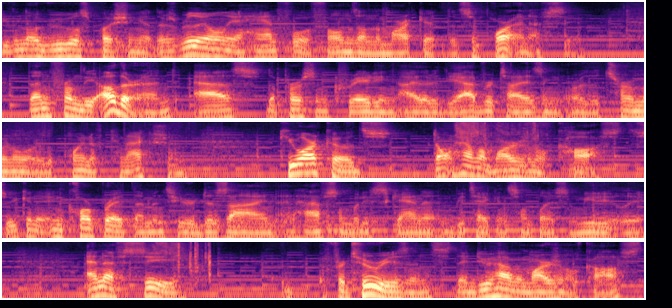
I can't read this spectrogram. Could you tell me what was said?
Even though Google's pushing it, there's really only a handful of phones on the market that support NFC. Then from the other end, as the person creating either the advertising or the terminal or the point of connection, QR codes don't have a marginal cost. So you can incorporate them into your design and have somebody scan it and be taken someplace immediately. NFC, for two reasons, they do have a marginal cost.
